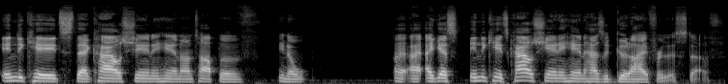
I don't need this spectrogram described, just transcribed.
indicates that kyle shanahan on top of you know i, I guess indicates kyle shanahan has a good eye for this stuff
